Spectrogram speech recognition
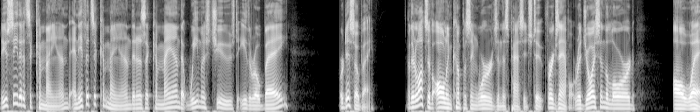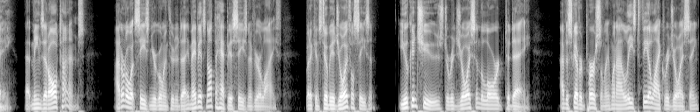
Do you see that it's a command? And if it's a command, then it is a command that we must choose to either obey or disobey. Now, there are lots of all encompassing words in this passage, too. For example, rejoice in the Lord always. That means at all times. I don't know what season you're going through today. Maybe it's not the happiest season of your life, but it can still be a joyful season. You can choose to rejoice in the Lord today. I've discovered personally when I least feel like rejoicing,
